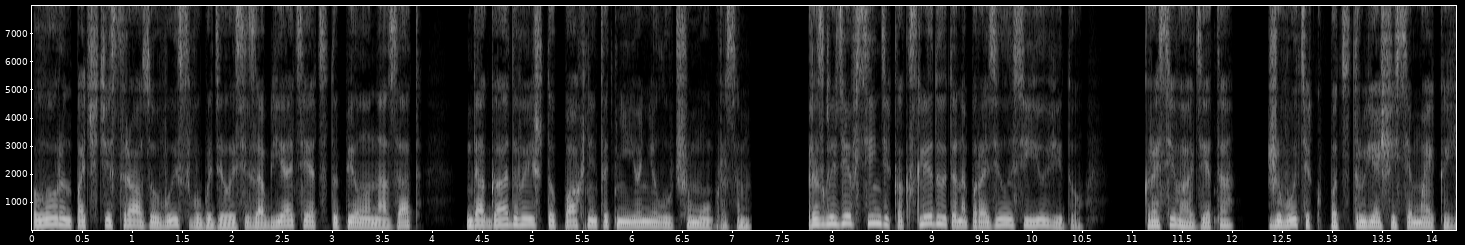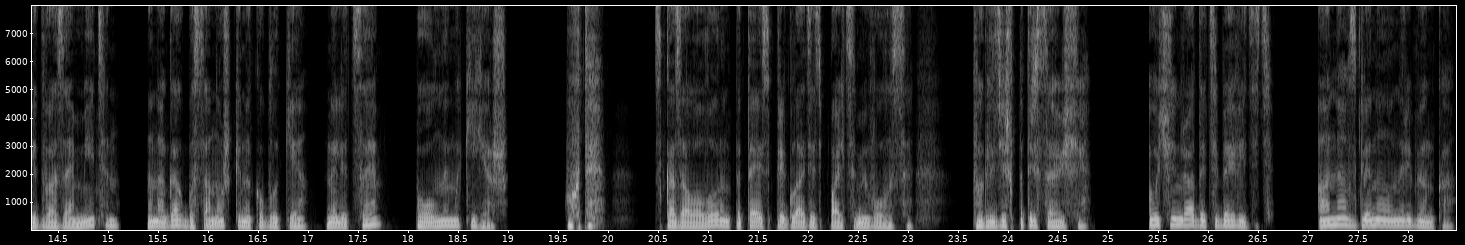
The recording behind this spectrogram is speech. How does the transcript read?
Лорен почти сразу высвободилась из объятий и отступила назад, догадываясь, что пахнет от нее не лучшим образом. Разглядев Синди как следует, она поразилась ее виду. Красиво одета, животик под струящейся майкой едва заметен, на ногах босоножки на каблуке, на лице полный макияж. «Ух ты!» — сказала Лорен, пытаясь пригладить пальцами волосы. «Выглядишь потрясающе. Очень рада тебя видеть». Она взглянула на ребенка.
